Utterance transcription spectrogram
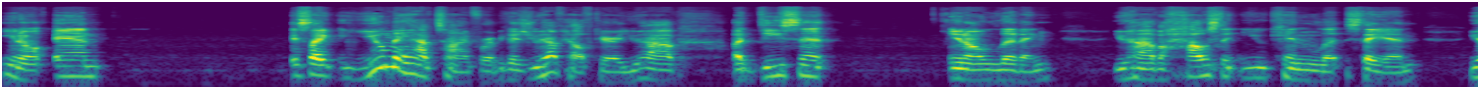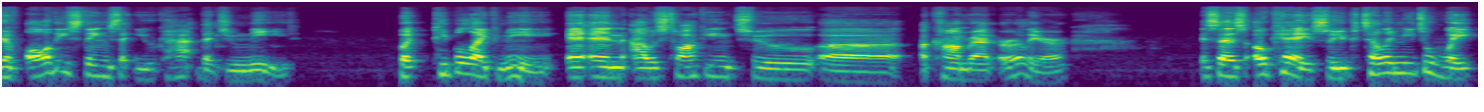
you know, and it's like you may have time for it because you have healthcare, you have a decent, you know, living, you have a house that you can stay in, you have all these things that you ha- that you need. But people like me, and, and I was talking to uh, a comrade earlier. It says, okay, so you're telling me to wait,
